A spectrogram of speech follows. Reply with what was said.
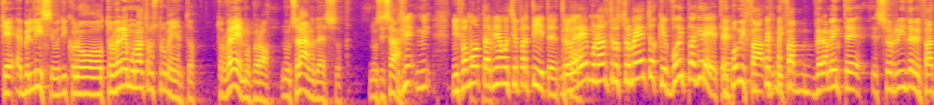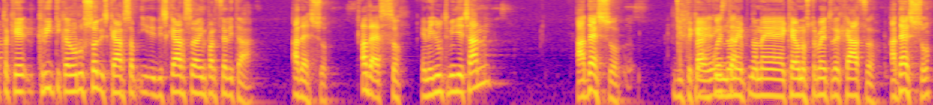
che è bellissimo. Dicono troveremo un altro strumento. Troveremo però, non ce l'hanno adesso. Non si sa. Mi, mi fa molto okay. armiamoci partite. Un Troveremo po'. un altro strumento che voi pagherete. E poi mi fa, mi fa, veramente sorridere il fatto che criticano Rousseau di scarsa, di scarsa imparzialità. Adesso. Adesso. E negli ultimi dieci anni? Adesso Dite che, Beh, questa... non è, non è, che è uno strumento del cazzo. Adesso?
